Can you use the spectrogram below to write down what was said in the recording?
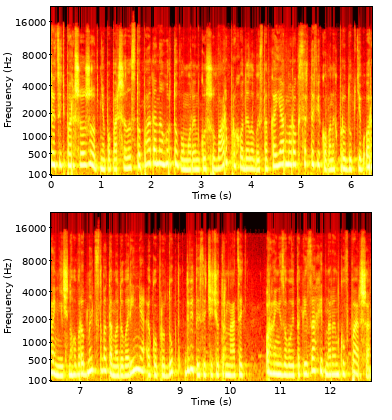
31 жовтня по 1 листопада на гуртовому ринку Шувар проходила виставка ярмарок сертифікованих продуктів органічного виробництва та медоваріння Екопродукт 2014. Організовують такий захід на ринку вперше.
